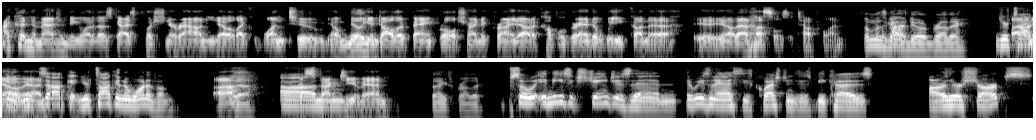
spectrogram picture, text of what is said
I couldn't imagine being one of those guys pushing around, you know, like one, two, you know, million dollar bankroll, trying to grind out a couple grand a week on the, you know, that hustle is a tough one. Someone's got to do it, brother. You're talking, know, you're talking, you're talking to one of them. Uh, yeah. Um, respect to you, man. Thanks, brother. So in these exchanges, then the reason I ask these questions is because are there sharps?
